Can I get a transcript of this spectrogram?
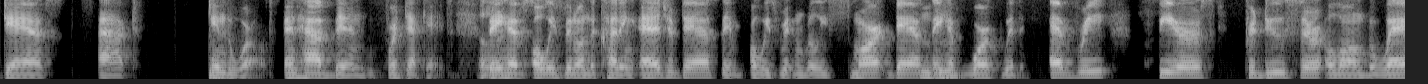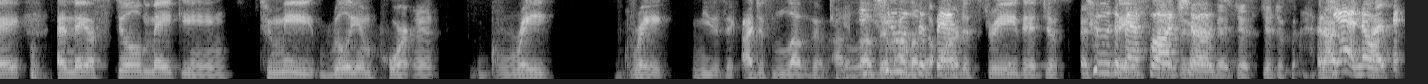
dance act in the world and have been for decades. Oh, They have always been on the cutting edge of dance. They've always written really smart dance. They Mhm. have worked with every fierce producer along the way. And they are still making, to me, really important, great, great music. I just love them. I love them. I love the the, best- artistry. They're just two of the best live shows. They're just, they're just, and I, Yeah, no, I,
